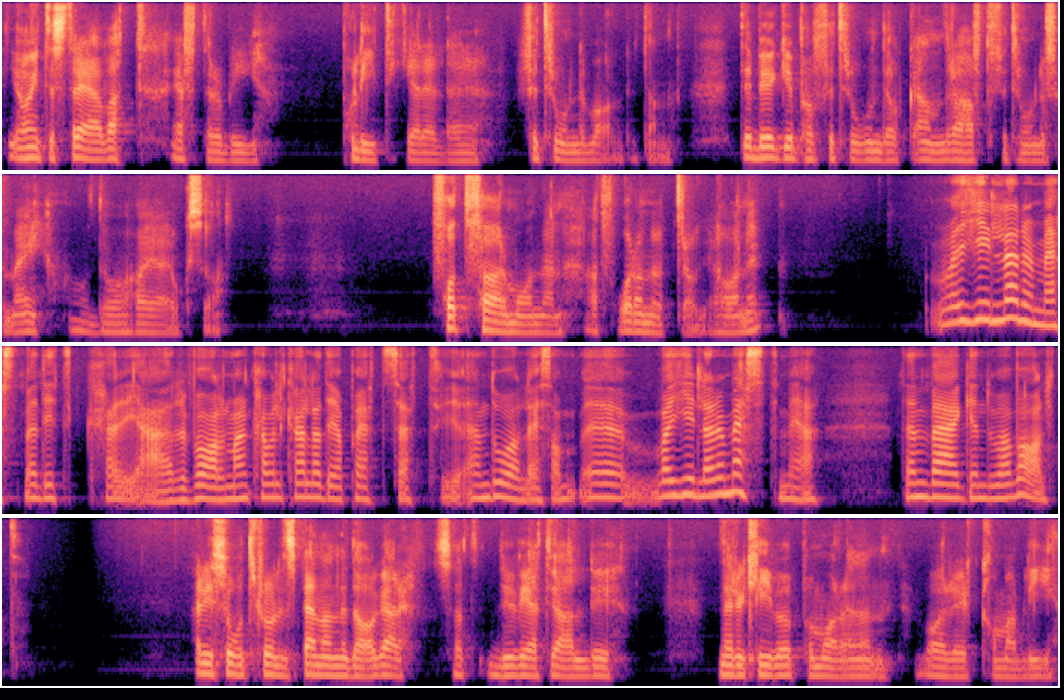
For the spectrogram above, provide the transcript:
jag har inte strävat efter att bli politiker eller förtroendevald, utan det bygger på förtroende och andra har haft förtroende för mig och då har jag också fått förmånen att få de uppdrag jag har nu. Vad gillar du mest med ditt karriärval? Man kan väl kalla det på ett sätt ändå. Liksom. Eh, vad gillar du mest med den vägen du har valt? Det är så otroligt spännande dagar så att du vet ju aldrig när du kliver upp på morgonen vad det kommer att bli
